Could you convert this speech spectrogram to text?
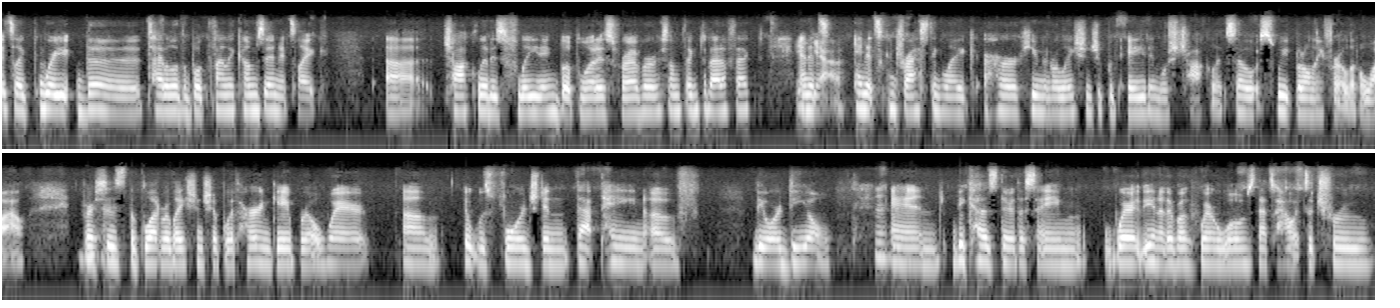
it's like where you, the title of the book finally comes in it's like uh, chocolate is fleeting but blood is forever or something to that effect and it's yeah. and it's contrasting like her human relationship with aiden was chocolate so sweet but only for a little while versus mm-hmm. the blood relationship with her and gabriel where um, it was forged in that pain of the ordeal mm-hmm. and because they're the same where you know they're both werewolves that's how it's a true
